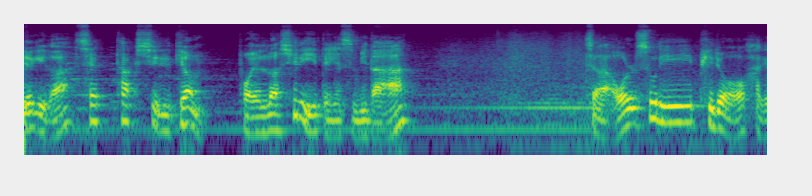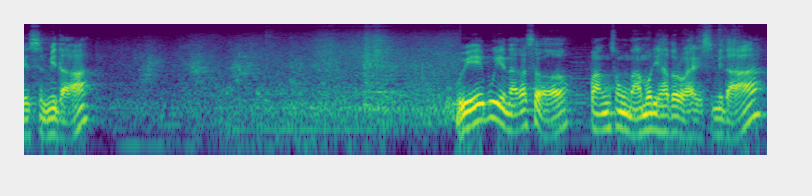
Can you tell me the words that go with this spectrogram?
여기가 세탁실 겸 보일러실이 되겠습니다. 자, 올술이 필요하겠습니다. 외부에 나가서 방송 마무리 하도록 하겠습니다.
